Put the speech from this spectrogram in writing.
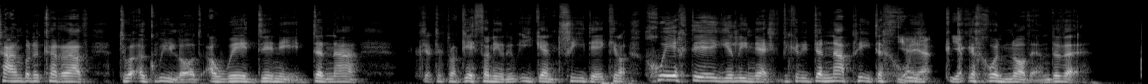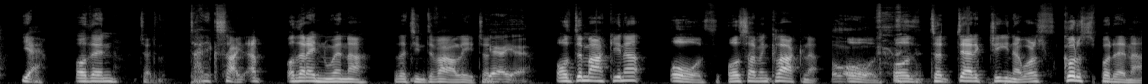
tan bod y cyrraedd twa, y gwylod, a wedyn ni, dyna gethon ni rhyw 20-30 km, 60 i'r linell, fi credu dyna pryd y yeah, yeah, yeah. gychwynodd e, ond dy fe? Ie, yeah. oedd e'n, 27. A oedd yr enw yna, bydde ti'n dyfalu. Ie, yeah, ie. Yeah. Oedd Dymaki na? Oedd. Oedd Simon Clark na? Oedd. Oedd Derek G na? Wrth gwrs bod e yna.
